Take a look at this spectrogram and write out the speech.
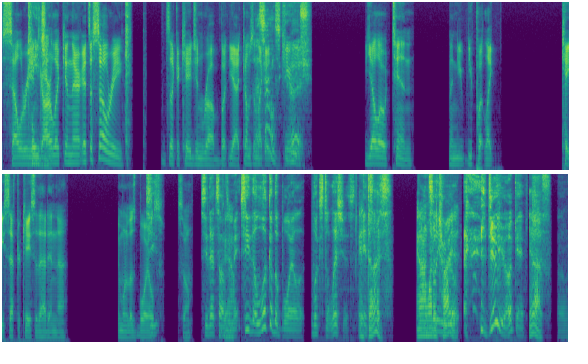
celery and garlic in there. It's a celery. It's like a Cajun rub, but yeah, it comes in That like sounds a good. huge yellow tin. Then you you put like case after case of that in uh, in one of those boils. So See, that sounds Yeah. amazing. See, the look of the boil looks delicious. It It's- does, and I want to try real- it. Do you? Okay. Yes. Um,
